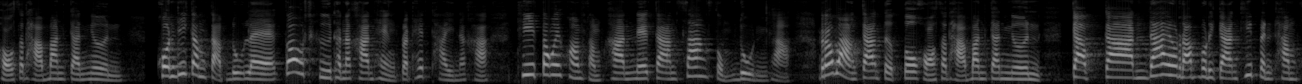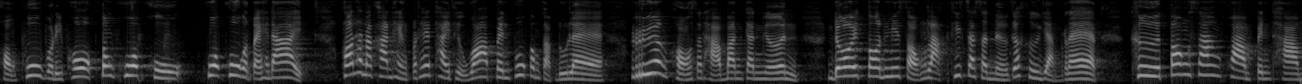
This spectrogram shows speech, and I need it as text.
ของสถาบันการเงิน คนที่กำกับดูแลก็คือธนาคารแห่งประเทศไทยนะคะ ที่ต้องให้ความสำคัญในการสร้างสมดุลค่ะ ระหว่างการเติบโตของสถาบันการเงิน กับการได้รับบริการที่เป็นธรรมของผู้บริโภคต้องควบคู่ควบคู่กันไปให้ได้ เพราะธนาคารแห่งประเทศไทยถือว่าเป็นผู้กำกับดูแล เรื่องของสถาบันการเงิน โดยตนมีสองหลักที่จะเสนอก็คืออย่างแรก คือต้องสร้างความเป็นธรรม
